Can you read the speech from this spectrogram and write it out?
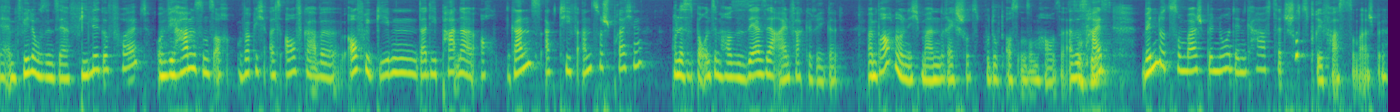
Der Empfehlung sind sehr viele gefolgt. Und wir haben es uns auch wirklich als Aufgabe aufgegeben, da die Partner auch ganz aktiv anzusprechen. Und es ist bei uns im Hause sehr, sehr einfach geregelt. Man braucht noch nicht mal ein Rechtsschutzprodukt aus unserem Hause. Also okay. das heißt, wenn du zum Beispiel nur den Kfz-Schutzbrief hast zum Beispiel,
